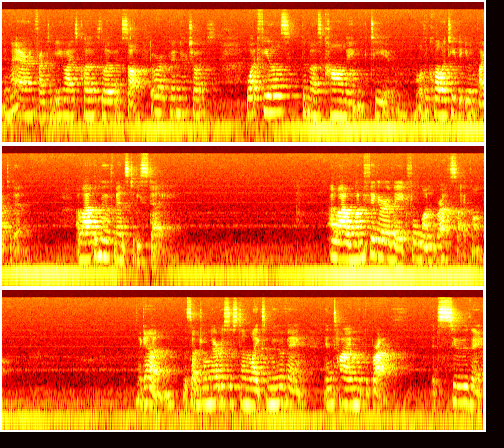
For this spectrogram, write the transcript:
in the air in front of you, eyes closed, lowered, soft, or open, your choice. What feels the most calming to you, or the quality that you invited in? Allow the movements to be steady. Allow one figure of eight for one breath cycle. Again, the central nervous system likes moving in time with the breath. It's soothing.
